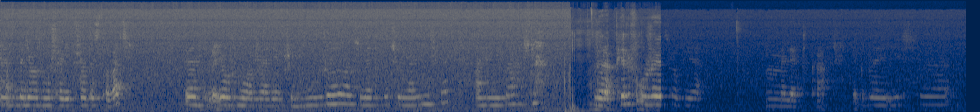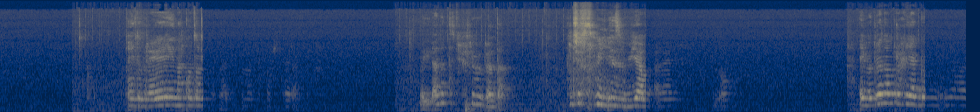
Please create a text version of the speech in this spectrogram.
Więc będziemy musieli przetestować. Więc dobra, już może nie przedłużę, w sumie to zaczynaliśmy, ale nieważne. Dobra, pierw użyję sobie mleczka. Jakby jeszcze... Ej, dobra, ja jej nakładam na, twarz teraz. Ej, ale to dziwnie wygląda. Chociaż sumie jest białe, ale no. Ej, wyglądam trochę jakbym miała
